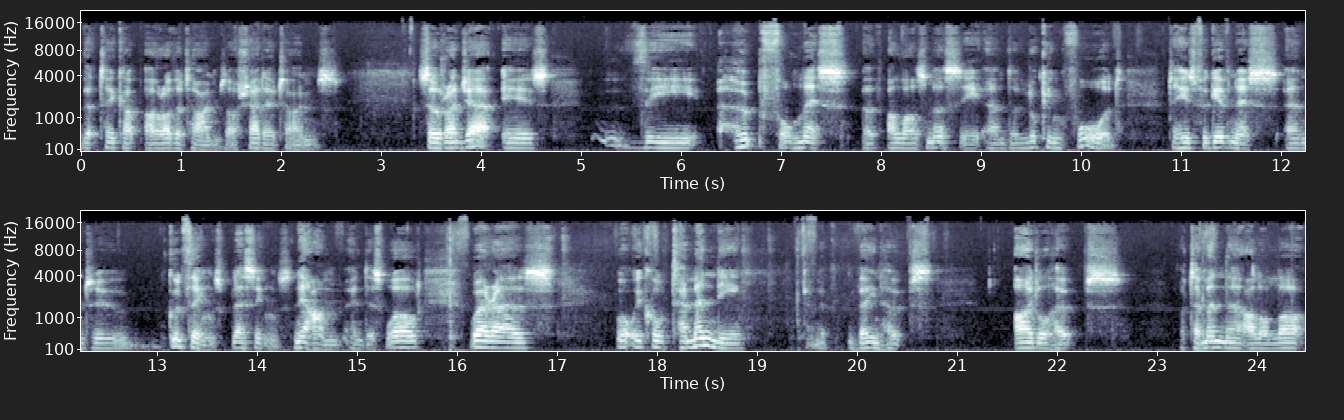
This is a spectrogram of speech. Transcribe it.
that take up our other times, our shadow times. So Raja is the hopefulness of Allah's mercy and the looking forward to His forgiveness and to good things, blessings, ni'am in this world, whereas what we call tamanni, kind of vain hopes, idle hopes, or tamanna Allah,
